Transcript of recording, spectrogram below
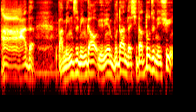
啊的，把民脂民膏源源不断的吸到肚子里去。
